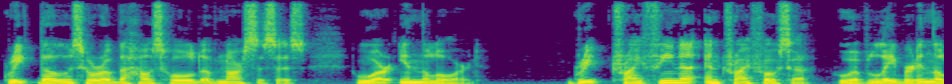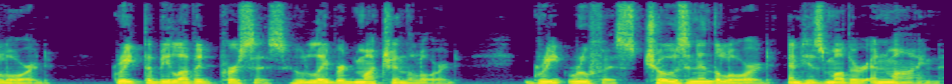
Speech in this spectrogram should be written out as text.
Greet those who are of the household of Narcissus, who are in the Lord. Greet Tryphena and Tryphosa, who have labored in the Lord. Greet the beloved Persis, who labored much in the Lord. Greet Rufus, chosen in the Lord, and his mother and mine.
